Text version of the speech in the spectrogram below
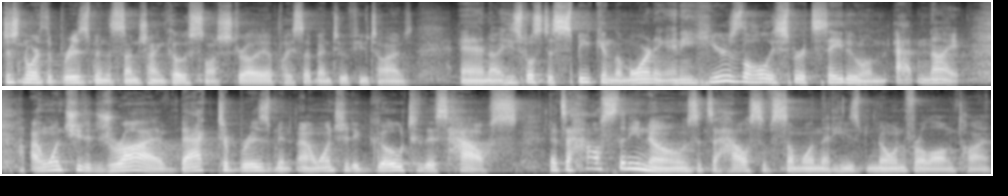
just north of Brisbane, the Sunshine Coast in Australia, a place I've been to a few times. And uh, he's supposed to speak in the morning, and he hears the Holy Spirit say to him at night, I want you to drive back to Brisbane, and I want you to go to this house. It's a house that he knows, it's a house of someone that he's known for a long time.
